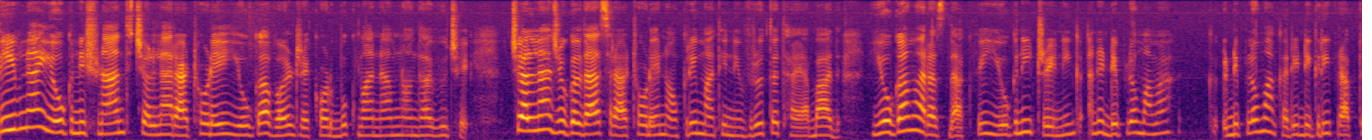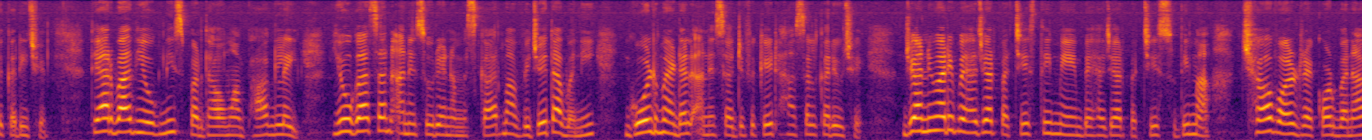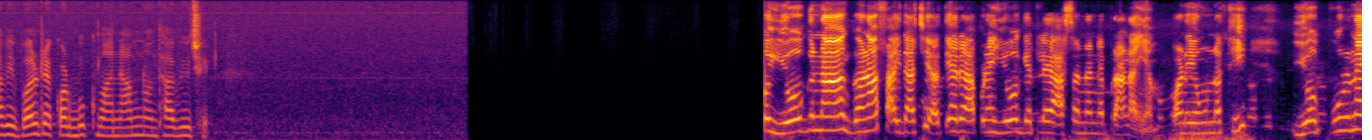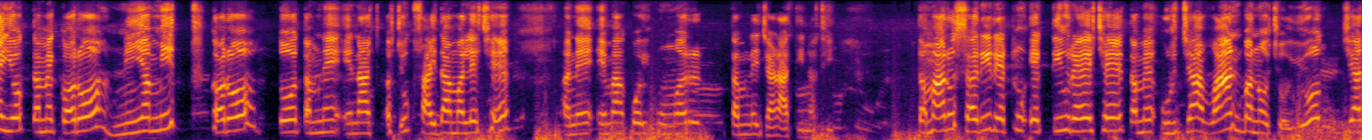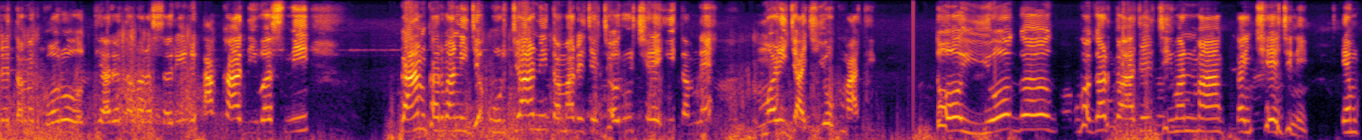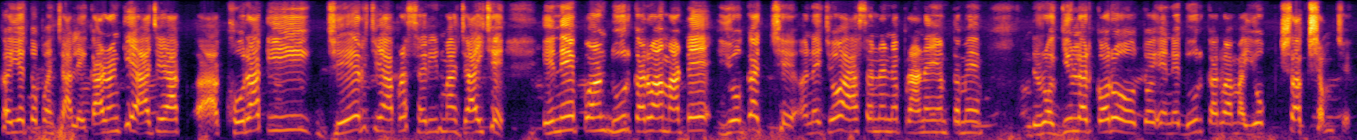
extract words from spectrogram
દીવના યોગ નિષ્ણાંત ચલના રાઠોડે યોગા વર્લ્ડ રેકોર્ડ બુકમાં નામ નોંધાવ્યું છે. ચલના જુગલદાસ રાઠોડે નોકરીમાંથી નિવૃત્ત થયા બાદ યોગામાં રસ દાખવી યોગની ટ્રેનિંગ અને ડિપ્લોમામાં ડિપ્લોમા કરી ડિગ્રી પ્રાપ્ત કરી છે. ત્યારબાદ યોગની સ્પર્ધાઓમાં ભાગ લઈ યોગાસન અને સૂર્ય નમસ્કારમાં વિજેતા બની ગોલ્ડ મેડલ અને સર્ટિફિકેટ હાંસલ કર્યું છે. જાન્યુઆરી બે હજાર પચીસથી મે બે હજાર પચીસ સુધીમાં છ વર્લ્ડ રેકોર્ડ બનાવી વર્લ્ડ રેકોર્ડ બુકમાં નામ નોંધાવ્યું છે. તો યોગના ઘણા ફાયદા છે. અત્યારે આપણે યોગ એટલે આસન અને પ્રાણાયામ. પણ એવું નથી. યોગ, પૂર્ણ યોગ તમે કરો, નિયમિત કરો, તો તમને એના અચૂક ફાયદા મળે છે અને એમાં કોઈ ઉંમર તમને જણાતી નથી. તમારું શરીર એટલું એક્ટિવ રહે છે, તમે ઉર્જાવાન બનો છો. યોગ જ્યારે તમે કરો, ત્યારે તમારા શરીર આખા દિવસની કામ કરવાની જે ઉર્જાની તમારે જે જરૂર છે એ તમને મળી જાય છે યોગમાંથી. તો યોગ વગર તો આજે જીવનમાં કંઈ છે જ નહીં. એમ કહીએ તો પણ ચાલે. કારણ કે આજે આ ખોરાકી ઝેર જે આપણા શરીરમાં જાય છે, એને પણ દૂર કરવા માટે યોગ જ છે. અને જો આસન અને પ્રાણાયામ તમે રેગ્યુલર કરો તો એને દૂર કરવામાં યોગ સક્ષમ છે.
